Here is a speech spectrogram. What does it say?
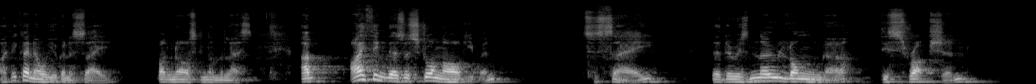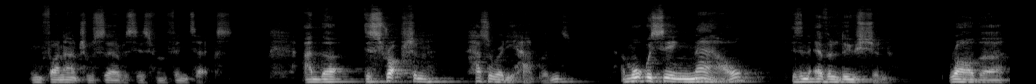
I think I know what you're going to say, but I'm going to ask you nonetheless. Um, I think there's a strong argument to say that there is no longer disruption in financial services from fintechs, and that disruption has already happened, and what we're seeing now is an evolution rather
